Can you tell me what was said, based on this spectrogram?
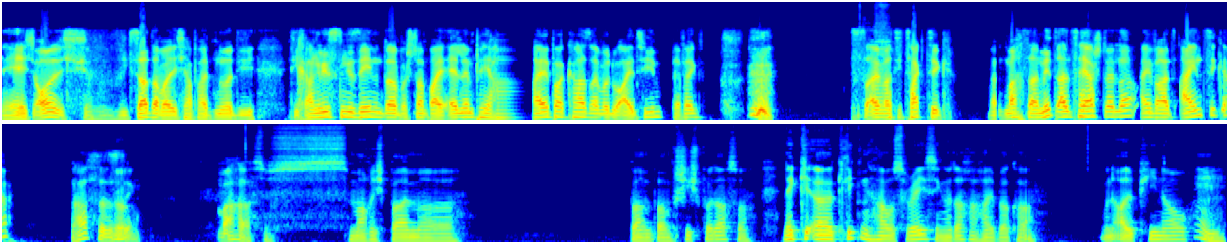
Nee, ich auch nicht. Ich, wie gesagt, aber ich habe halt nur die, die Ranglisten gesehen und da stand bei LMP Hypercars einfach nur ein Team. Perfekt. Das ist einfach die Taktik. Man macht da mit als Hersteller, einfach als einziger. Dann hast du das Ja. Ding. Macher. Das mache ich beim, äh, beim, beim Skisport auch so. Ne, äh, Klickenhaus Racing hat auch ein Hypercar. Und Alpine auch. Hm.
